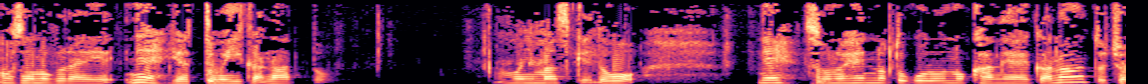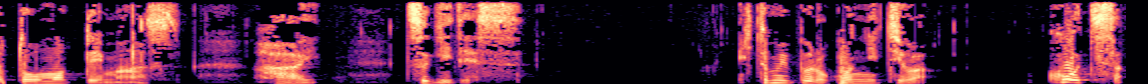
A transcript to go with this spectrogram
もうそのぐらいね、やってもいいかな、と思いますけど、ね、その辺のところの兼ね合いかな、とちょっと思っています。はい。次です。ひとみプロ、こんにちは。コーチさん。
